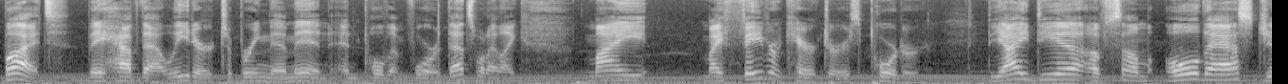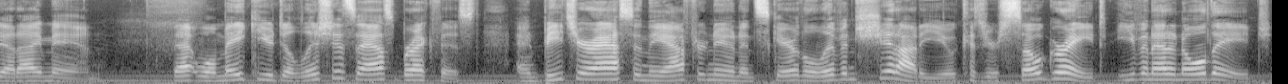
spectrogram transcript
But they have that leader to bring them in and pull them forward. That's what I like. My my favorite character is Porter. The idea of some old ass Jedi man that will make you delicious ass breakfast and beat your ass in the afternoon and scare the living shit out of you because you're so great, even at an old age.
